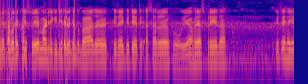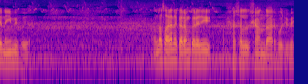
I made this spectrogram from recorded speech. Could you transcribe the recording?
ਮੈਂ ਭਰਾਵੋ ਦੇਖੋ ਜੀ ਸਪਰੇਅ ਮਾੜੀ ਜੀ ਕੀਤੀ ਤੇ ਲੱਗਣ ਤੋਂ ਬਾਅਦ ਕਿਤੇ ਕਿਤੇ ਤੇ ਅਸਰ ਹੋ ਗਿਆ ਹੋਇਆ ਸਪਰੇਅ ਦਾ। ਕਿਤੇ ਹਜੇ ਨਹੀਂ ਵੀ ਹੋਇਆ। ਅੱਲਾ ਸਾਰਿਆਂ ਦਾ ਕਰਮ ਕਰੇ ਜੀ, ਫਸਲ ਸ਼ਾਨਦਾਰ ਹੋ ਜਵੇ।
